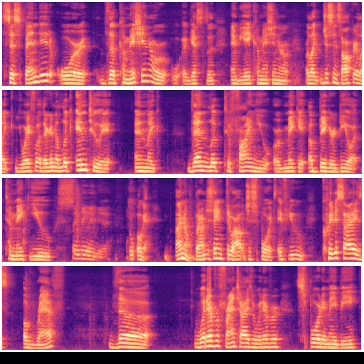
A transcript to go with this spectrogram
suspended, or the commission, or I guess the NBA commission, or or like just in soccer, like UEFA, they're gonna look into it and like then look to fine you or make it a bigger deal to make you same thing in NBA. okay i know but i'm just saying throughout just sports if you criticize a ref the whatever franchise or whatever sport it may be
